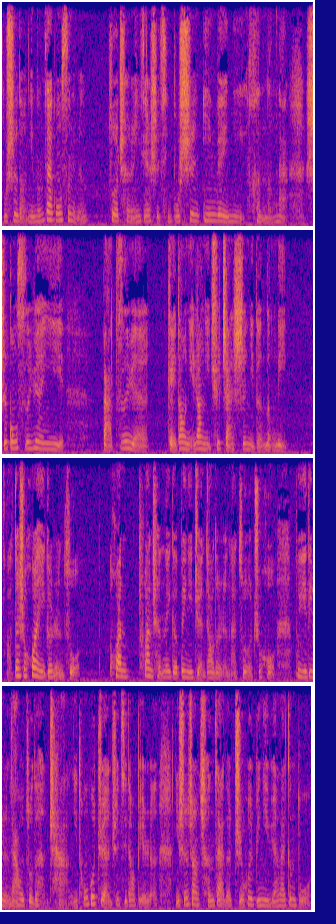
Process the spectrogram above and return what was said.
不是的，你能在公司里面做成一件事情，不是因为你很能耐，是公司愿意把资源给到你，让你去展示你的能力啊。但是换一个人做。换换成那个被你卷掉的人来做了之后，不一定人家会做得很差。你通过卷去挤掉别人，你身上承载的只会比你原来更多。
